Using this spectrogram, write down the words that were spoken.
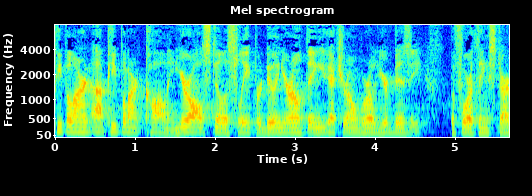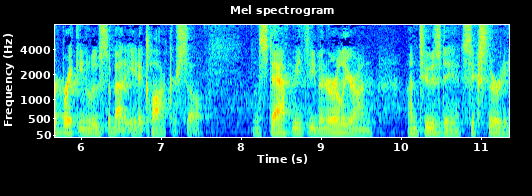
People aren't up. People aren't calling. You're all still asleep or doing your own thing. You got your own world. You're busy before things start breaking loose about 8 o'clock or so. The staff meets even earlier on, on Tuesday at 6.30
